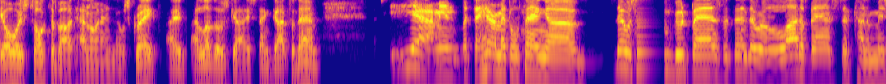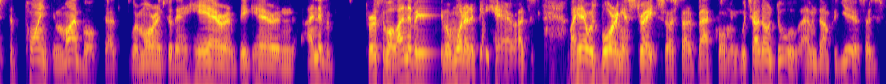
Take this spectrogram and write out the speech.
they always talked about Hanoi, and it was great. I, I love those guys. Thank God for them. Yeah, I mean, but the hair metal thing, uh, there was some good bands, but then there were a lot of bands that kind of missed the point in my book that were more into the hair and big hair. And I never, first of all, I never even wanted a big hair. I just, my hair was boring and straight. So I started backcombing, which I don't do. I haven't done for years. I just,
